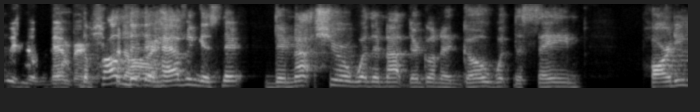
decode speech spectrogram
It was November. the problem that they're on- having is they're they're not sure whether or not they're going to go with the same party,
